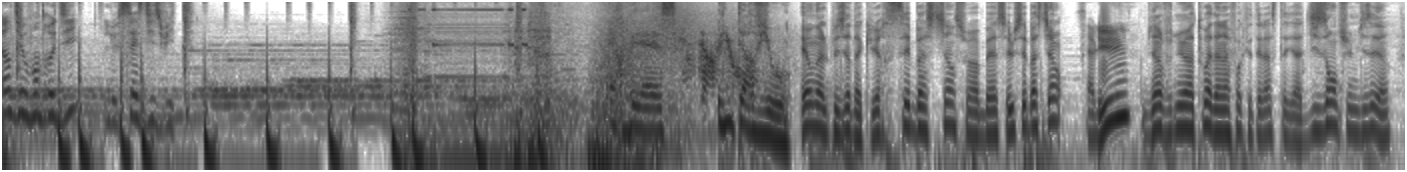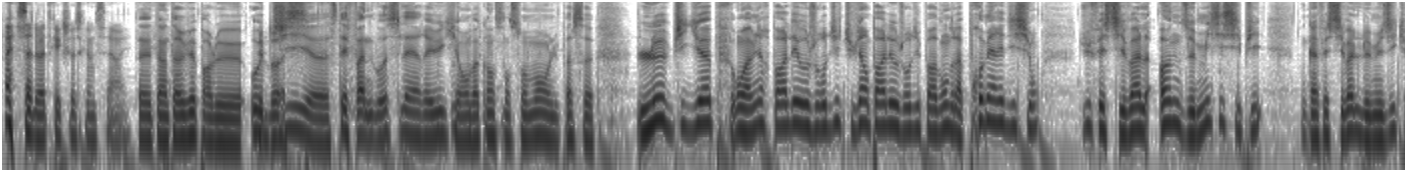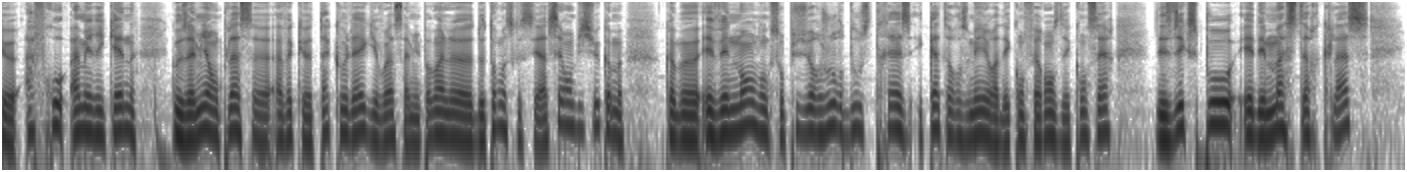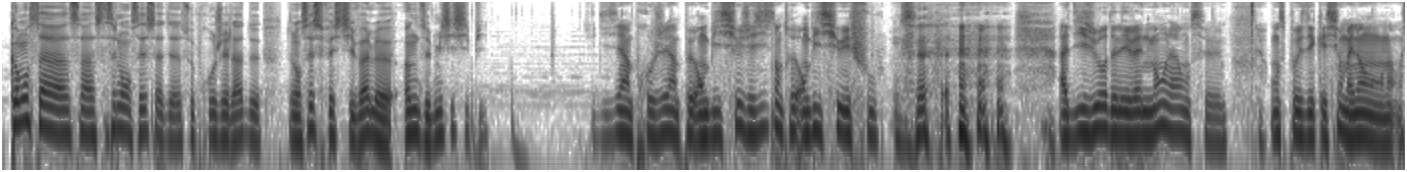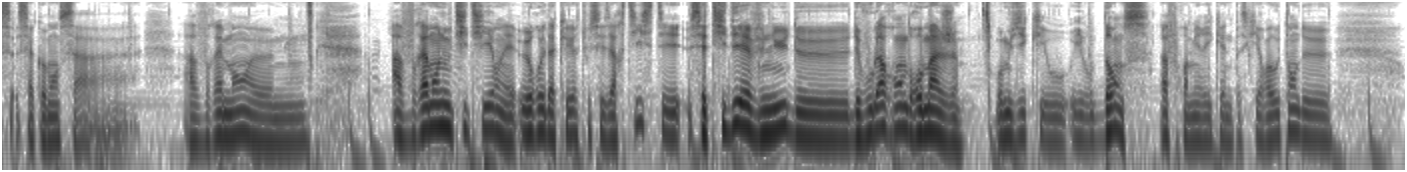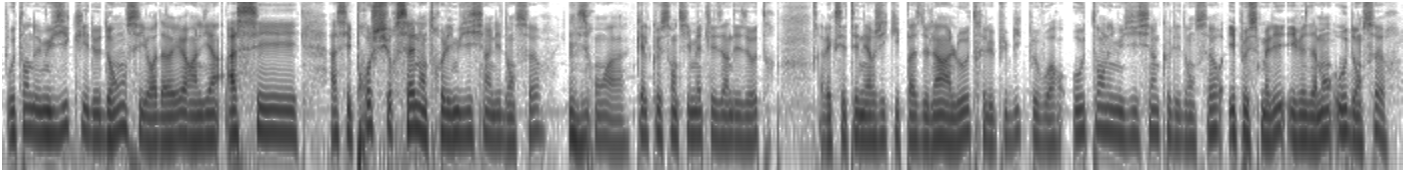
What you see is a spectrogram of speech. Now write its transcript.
lundi au vendredi, le 16-18. RBS Interview. Et on a le plaisir d'accueillir Sébastien sur RBS. Salut Sébastien Salut Bienvenue à toi. La dernière fois que tu étais là, c'était il y a 10 ans, tu me disais. Hein. Ça doit être quelque chose comme ça, oui. Tu as été interviewé par le Le OG boss. euh, Stéphane Vossler et lui qui est en vacances en ce moment. On lui passe euh, le big up. On va venir parler aujourd'hui, tu viens parler aujourd'hui, pardon, de la première édition du festival On the Mississippi, donc un festival de musique euh, afro-américaine que vous avez mis en place euh, avec euh, ta collègue. Et voilà, ça a mis pas mal de temps parce que c'est assez ambitieux comme, événement. Donc sur plusieurs jours, 12, 13 et 14 mai, il y aura des conférences, des concerts, des expos et des masterclass. Comment ça, s'est lancé, ce projet-là, de, de lancer ce festival On the Mississippi? Tu disais un projet un peu ambitieux. J'hésite entre ambitieux et fou. à 10 jours de l'événement, là, on se, on se pose des questions. Mais non, non, ça, ça commence à, à vraiment. euh, à vraiment nous titiller, on est heureux d'accueillir tous ces artistes et cette idée est venue de, de vouloir rendre hommage aux musiques et aux, et aux danses afro-américaines parce qu'il y aura autant de, autant de musique et de danse et il y aura d'ailleurs un lien assez, assez proche sur scène entre les musiciens et les danseurs qui Mhm. seront à quelques centimètres les uns des autres avec cette énergie qui passe de l'un à l'autre et le public peut voir autant les musiciens que les danseurs et peut se mêler évidemment aux danseurs.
